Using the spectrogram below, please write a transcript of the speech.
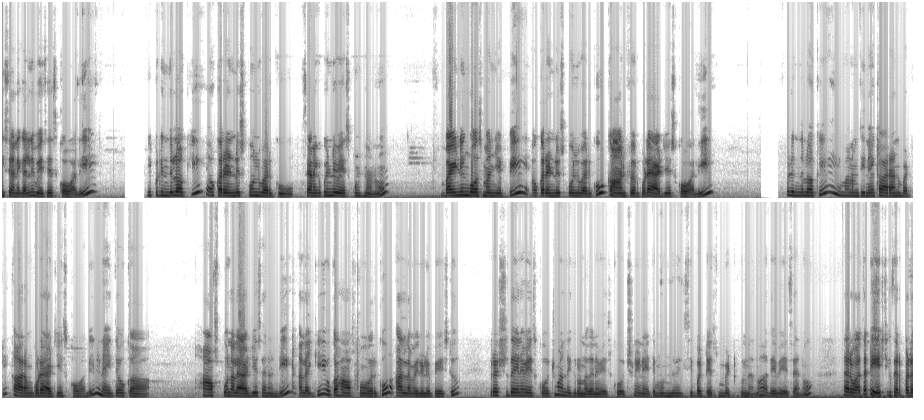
ఈ శనగల్ని వేసేసుకోవాలి. ఇప్పుడు ఇందులోకి ఒక రెండు స్పూన్ల వరకు శనగపిండి వేసుకుంటున్నాను. బైండింగ్ కోసం అని చెప్పి ఒక రెండు స్పూన్ల వరకు కార్న్ఫ్లోర్ కూడా యాడ్ చేసుకోవాలి. ఇప్పుడు ఇందులోకి మనం తినే కారాన్ని బట్టి కారం కూడా యాడ్ చేసుకోవాలి. నేనైతే ఒక హాఫ్ స్పూన్ అలా యాడ్ చేశానండి. అలాగే ఒక హాఫ్ స్పూన్ వరకు అల్లం వెల్లుల్లి పేస్ట్ ఫ్రెష్దైనా వేసుకోవచ్చు మన దగ్గర ఉన్నదైనా వేసుకోవచ్చు. నేనైతే ముందు మిక్సీ పట్టేసుకుని పెట్టుకున్నాను అదే వేసాను తర్వాత టేస్ట్కి సరిపడా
